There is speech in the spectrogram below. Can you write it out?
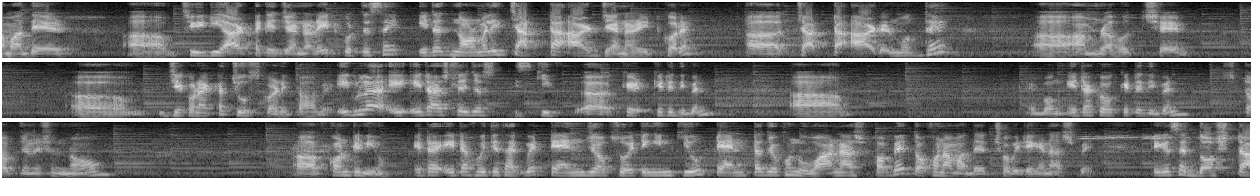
আমাদের থ্রি ডি আর্টটাকে জেনারেট করতেছে। এটা নর্মালি চারটা আর্ট জেনারেট করে। চারটা আর্টের মধ্যে আমরা হচ্ছে যে কোনো একটা চুজ করে নিতে হবে। এগুলো এটা আসলে জাস্ট স্কিপ কেটে দিবেন। এবং এটাকেও কেটে দিবেন। স্টপ জেনারেশন নাও কন্টিনিউ এটা এটা হইতে থাকবে ten jobs waiting in queue টেনটা যখন ওয়ান আস, হবে, তখন আমাদের ছবিটা এখানে আসবে। ঠিক আছে? দশটা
